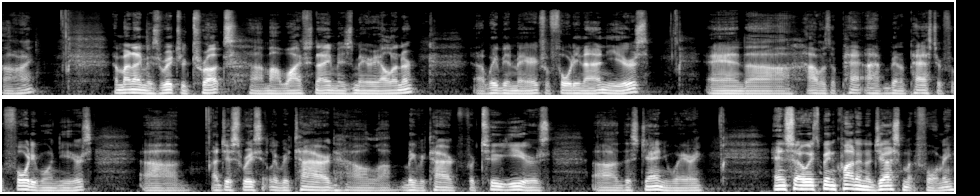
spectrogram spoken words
All right. And my name is Richard Trucks. Uh, my wife's name is Mary Eleanor. Uh, we've been married for 49 years, and uh, I was a pa- I've been a pastor for 41 years. Uh, I just recently retired. I'll uh, be retired for two years uh, this January, and so it's been quite an adjustment for me.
